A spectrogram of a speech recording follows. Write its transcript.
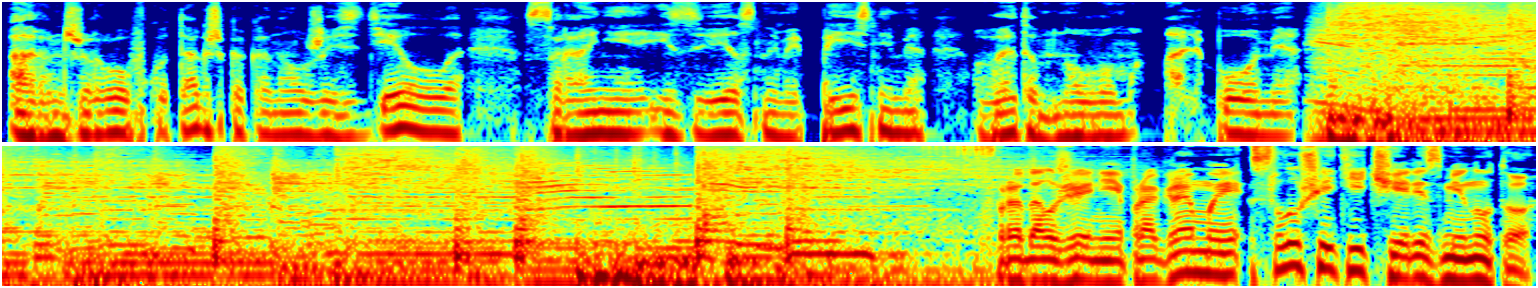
аранжировку, так же, как она уже сделала с ранее известными песнями в этом новом альбоме. Продолжение программы слушайте через минуту.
